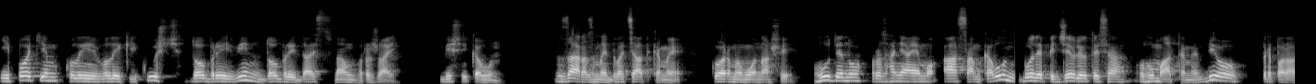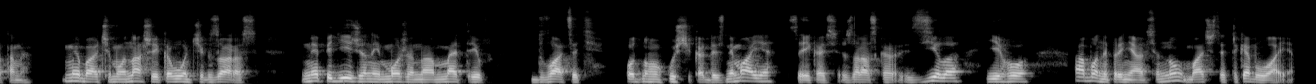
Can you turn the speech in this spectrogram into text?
І потім, коли великий кущ добрий, він добрий дасть нам врожай, більший кавун. Зараз ми двадцятками кормимо нашу гудину, розганяємо, а сам кавун буде підживлюватися гуматами, біопрепаратами. Ми бачимо, наш кавунчик зараз не під'їжджений, може на метрів 20 одного кущика десь немає. Це якась заразка з'їла його або не прийнявся. Ну, бачите, таке буває.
